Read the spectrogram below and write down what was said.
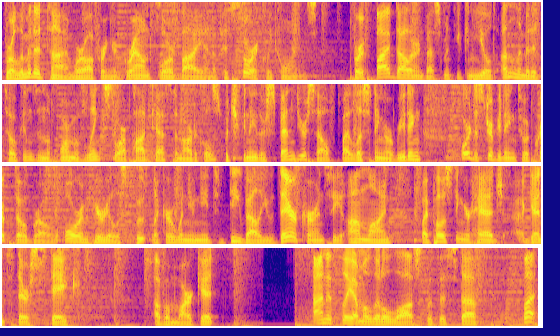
For a limited time, we're offering a ground floor buy in of historically coins. For a $5 investment, you can yield unlimited tokens in the form of links to our podcast and articles, which you can either spend yourself by listening or reading, or distributing to a crypto bro or imperialist bootlicker when you need to devalue their currency online by posting your hedge against their stake of a market. Honestly, I'm a little lost with this stuff, but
